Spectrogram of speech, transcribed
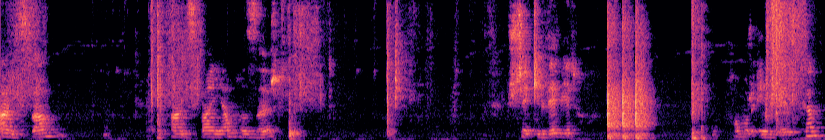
Panispan. Panispanyam hazır. Şu şekilde bir hamur elde ettim.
